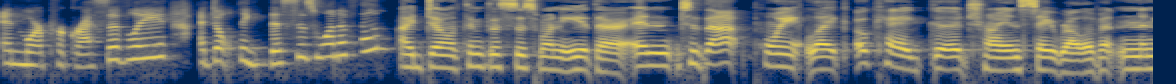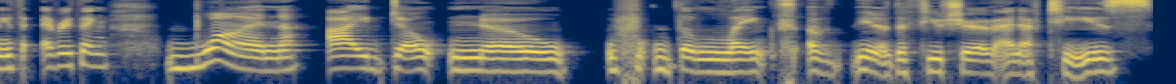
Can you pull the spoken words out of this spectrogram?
and more progressively. I don't think this is one of them. I don't think this is one either. And to that point, like, okay, good, try and stay relevant and anything, everything. One, I don't know the length of, you know, the future of NFTs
